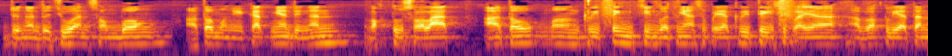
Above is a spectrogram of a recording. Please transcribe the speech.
dengan tujuan sombong atau mengikatnya dengan waktu sholat atau mengkeriting jenggotnya supaya keriting supaya apa kelihatan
